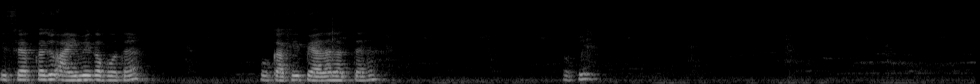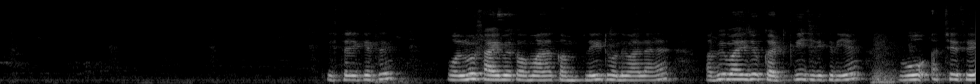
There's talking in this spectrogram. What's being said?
इससे आपका जो आई मेकअप होता है, वो काफ़ी प्यारा लगता है। ओके इस तरीके से ऑलमोस्ट आई मेकअप हमारा कंप्लीट होने वाला है। अभी हमारी जो कट क्रीज दिख रही है, वो अच्छे से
